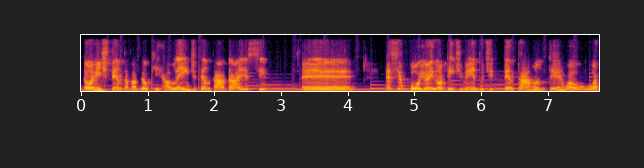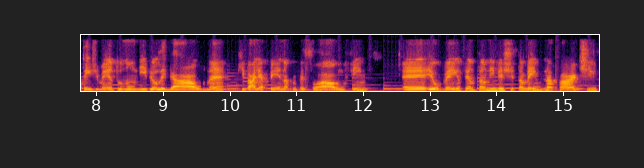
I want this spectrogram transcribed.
Então a gente tenta fazer o quê? Além de tentar dar esse é, esse apoio aí no atendimento, de tentar manter o, o atendimento num nível legal, né, que vale a pena para o pessoal, enfim, é, eu venho tentando investir também na parte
